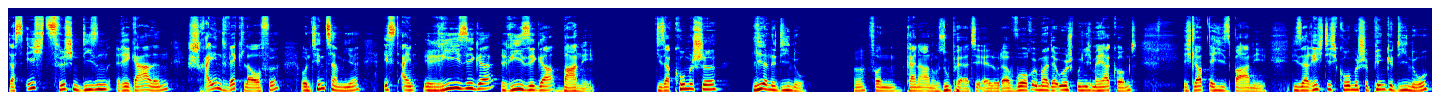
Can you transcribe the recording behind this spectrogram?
dass ich zwischen diesen Regalen schreiend weglaufe und hinter mir ist ein riesiger, riesiger Barney. Dieser komische lilane Dino ne, von, keine Ahnung, Super RTL oder wo auch immer der ursprünglich mal herkommt. Ich glaube, der hieß Barney. Dieser richtig komische pinke Dino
